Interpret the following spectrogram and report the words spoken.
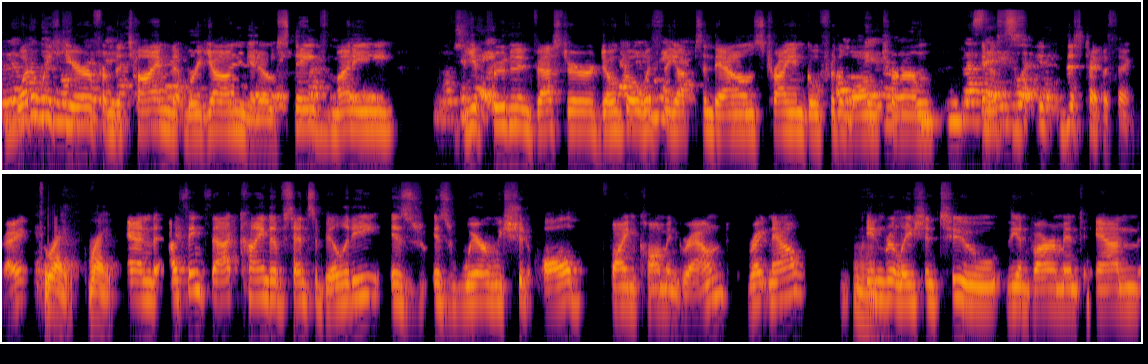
Yo le what do we hear from the time that we're young? You know, save money, No sé be a prudent investor, don't go with the ups and downs, try and go for the Ok, long term, un- un you placer know, y suerte. it- this type of thing, right? Right. Right. And I think that kind of sensibility is is where we should all find common ground right now Mhm. in relation to the environment and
